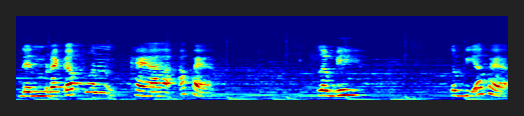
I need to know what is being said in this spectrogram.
dan mereka pun kayak apa ya lebih lebih apa ya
